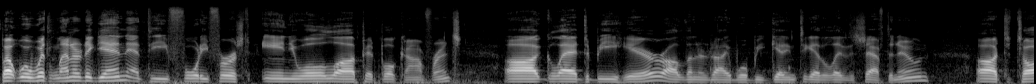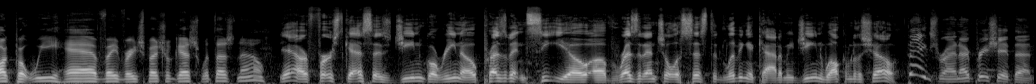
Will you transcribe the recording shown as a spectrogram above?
But we're with Leonard again at the 41st annual uh, Pitbull Conference. Uh, glad to be here. Uh, Leonard and I will be getting together later this afternoon uh, to talk, but we have a very special guest with us now. Yeah, our first guest is Gene Guarino, president and CEO of Residential Assisted Living Academy. Gene, welcome to the show. Thanks, Ryan. I appreciate that.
